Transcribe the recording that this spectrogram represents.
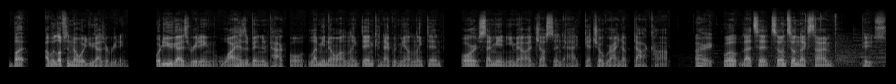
But I would love to know what you guys are reading. What are you guys reading? Why has it been impactful? Let me know on LinkedIn, connect with me on LinkedIn, or send me an email at justin at getchogrindup.com. All right, well, that's it. So until next time, peace.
